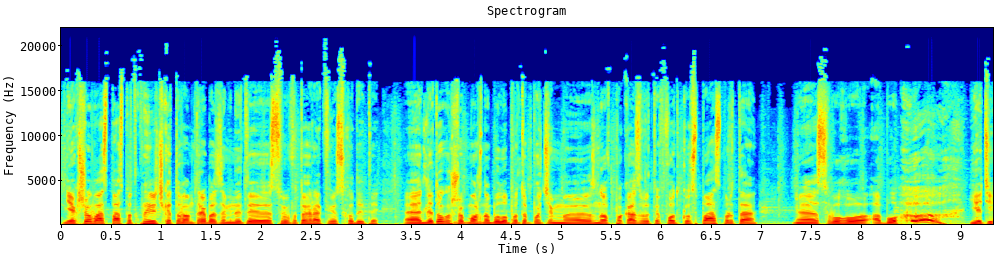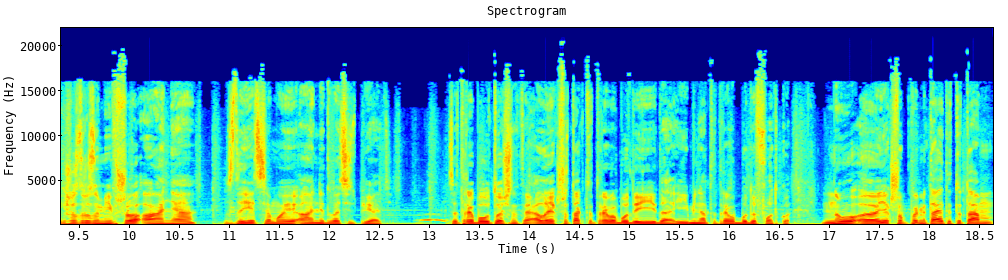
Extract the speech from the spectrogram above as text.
якщо у вас паспорт книжечка, то вам треба замінити свою фотографію, сходити. Е, для того, щоб можна було потім е, знов показувати фотку з паспорта е, свого. Або О, я тільки що зрозумів, що Аня, здається, моїй Ані 25. Це треба уточнити, але якщо так, то треба буде їй, да, їй міняти треба буде фотку. Ну, е, якщо ви пам'ятаєте, то там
